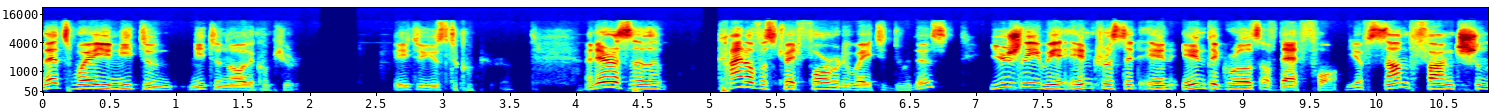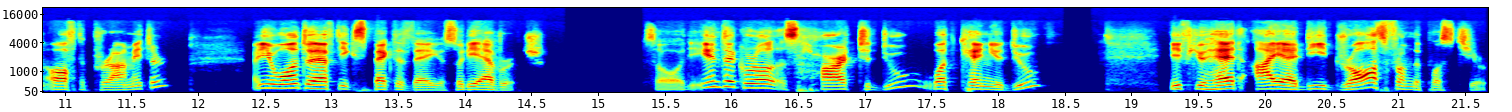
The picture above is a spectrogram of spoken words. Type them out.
that's where you need to need to know the computer. You need to use the computer. And there is a kind of a straightforward way to do this. Usually we're interested in integrals of that form. You have some function of the parameter and you want to have the expected value, so the average. So the integral is hard to do. What can you do? If you had IID draws from the posterior,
